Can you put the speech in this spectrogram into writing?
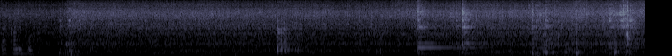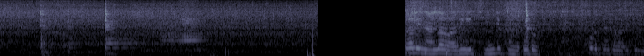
தக்காளி போட்டு. தக்காளி நல்லா வதங்கிடுச்சு. இஞ்சி பூண்டு போட்டு கொடுத்தது வரைக்கும்?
